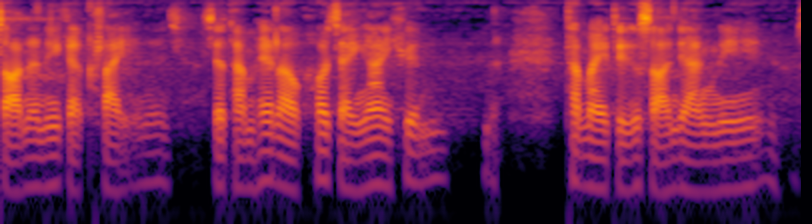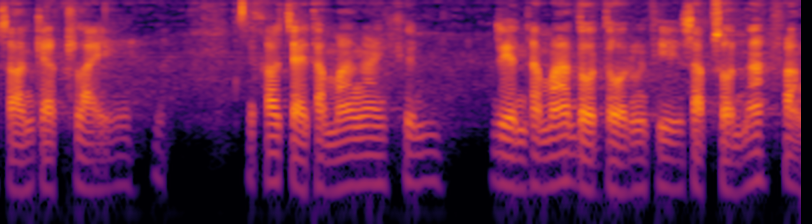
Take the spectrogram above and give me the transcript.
สอนอันนี้กับใครนะจะทำให้เราเข้าใจง่ายขึ้น ทำไมถึงสอนอย่างนี้ สอนแกับใครจะเข้าใจธรรมะง่ายขึ้น เรียนธรรมะโดดๆบางทีสับสนนะฟัง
